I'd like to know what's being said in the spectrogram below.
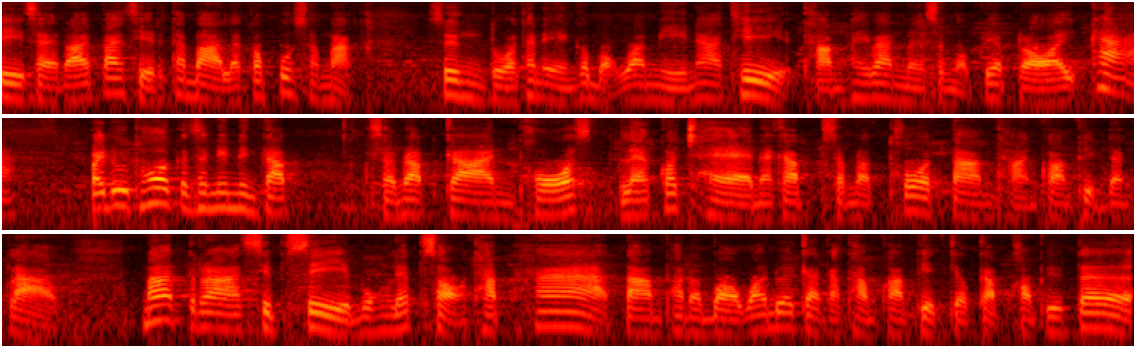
ตีใส่ร้ายป้ายสีรัฐบาลแล้วก็ผู้สมัคร ซึ่งตัวท่านเองก็บอกว่ามีหน้าที่ทำให้บ้านเมืองสงบเรียบร้อยค่ะไปดูโทษกันสักนิดหนึ่งครับสำหรับการโพสต์และก็แชร์นะครับสำหรับโทษตามฐานความผิดดังกล่าว มาตรา 14 วงเล็บ 2 ทับ 5 ตามพรบว่าด้วยการกระทำความผิดเกี่ยวกับคอมพิวเตอร์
